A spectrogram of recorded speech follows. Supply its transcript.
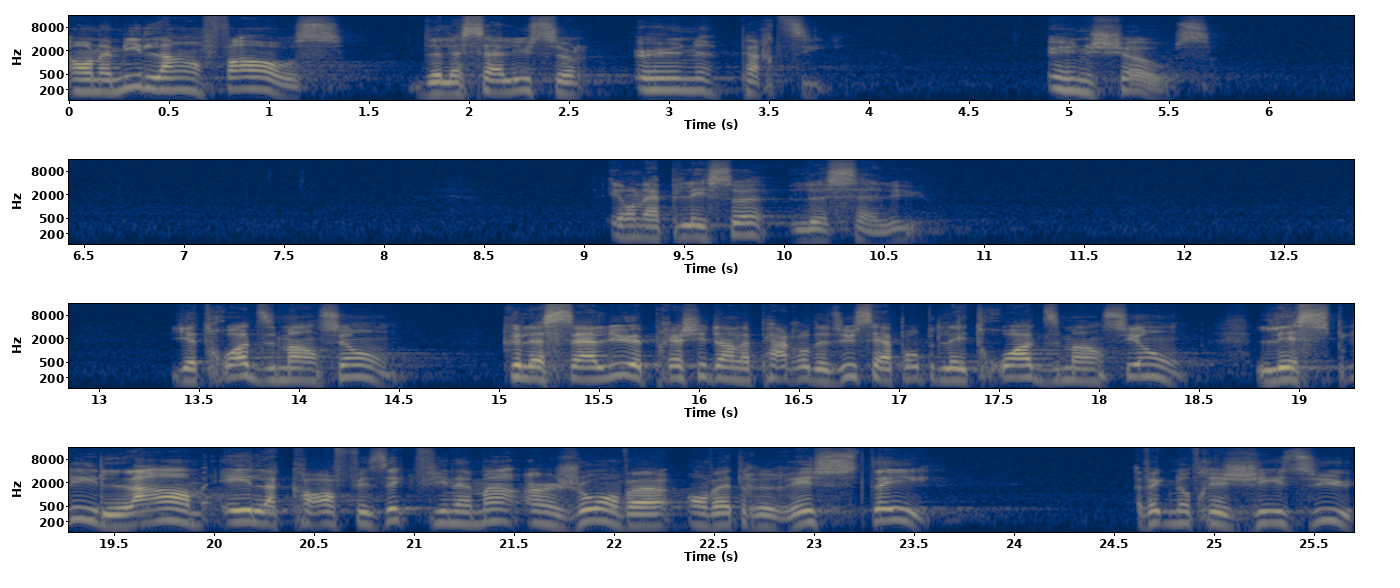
on a mis l'emphase de le salut sur une partie, une chose. Et on appelait ça le salut. Il y a trois dimensions. Que le salut est prêché dans la parole de Dieu, c'est à propos des trois dimensions. L'esprit, l'âme et le corps physique. Finalement, un jour, on va, on va être ressuscité avec notre Jésus.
